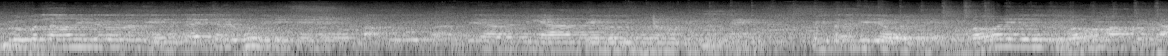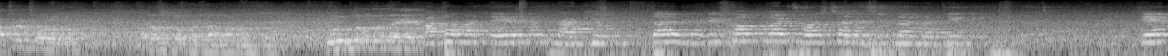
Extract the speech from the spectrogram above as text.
ગુરુ બદલાવાની જરૂર નથી. એટલે અત્યારે શું છે કે બધું પછી તમે બીજા હોય છે. ભણવાની જરૂર નથી, ભણવામાં આપણે આપણે બોલો. રસ્તો ગુરુ તો બધા નથી પણ સ્વચ્છ અને સુંદર નથી. કેમ?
